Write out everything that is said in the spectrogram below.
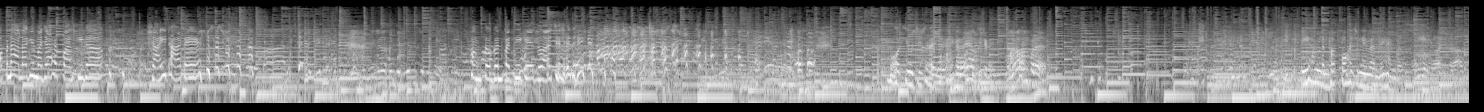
अपना अलग ही मज़ा है, पालकी का। शाही ठाट है। हम तो गणपति के द्वार चले रहे बहुत ही ऊँची चढ़ाई चढ़ाई। ये हम लगभग पहुँचने वाले हैं। बस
